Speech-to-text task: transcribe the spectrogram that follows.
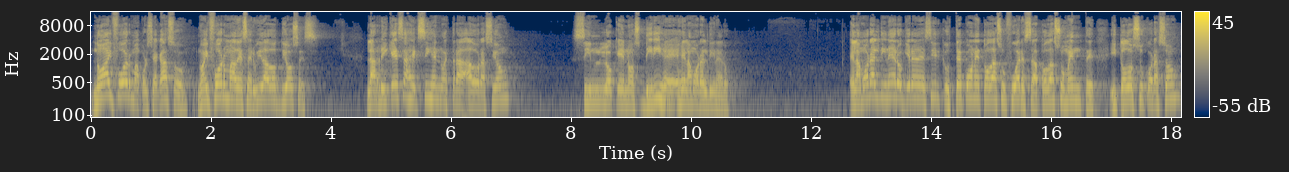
No hay forma, por si acaso, no hay forma de servir a dos dioses. Las riquezas exigen nuestra adoración sin lo que nos dirige es el amor al dinero. El amor al dinero quiere decir que usted pone toda su fuerza, toda su mente y todo su corazón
